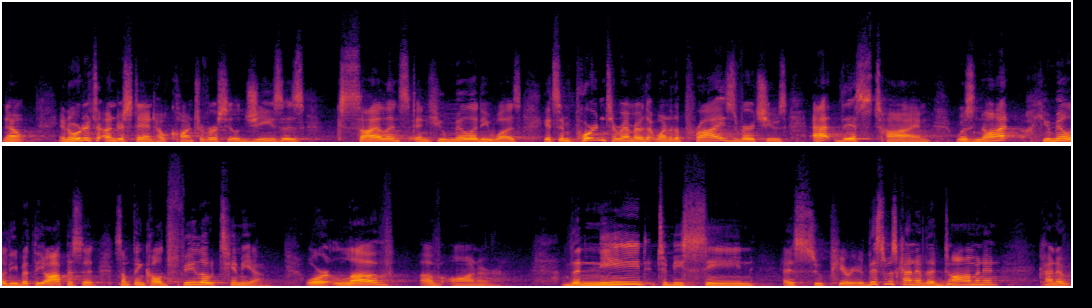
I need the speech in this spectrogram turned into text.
Now, in order to understand how controversial Jesus' silence and humility was, it's important to remember that one of the prized virtues at this time was not humility, but the opposite, something called philotimia, or love of honor. The need to be seen as superior. This was kind of the dominant kind of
